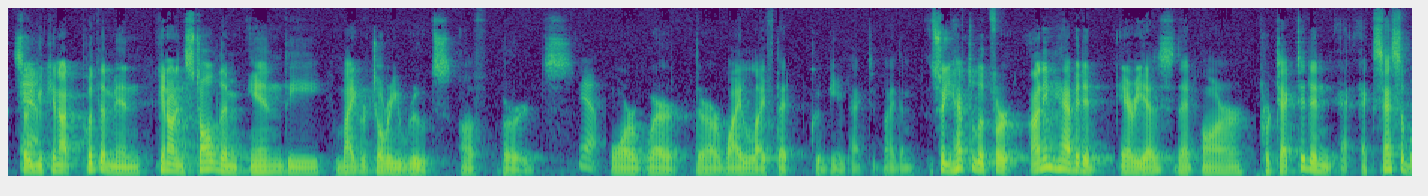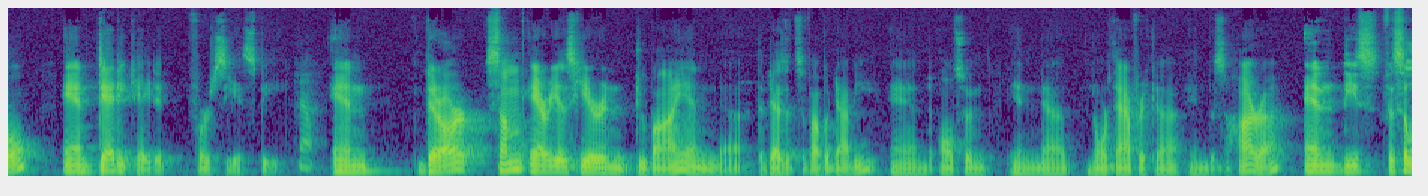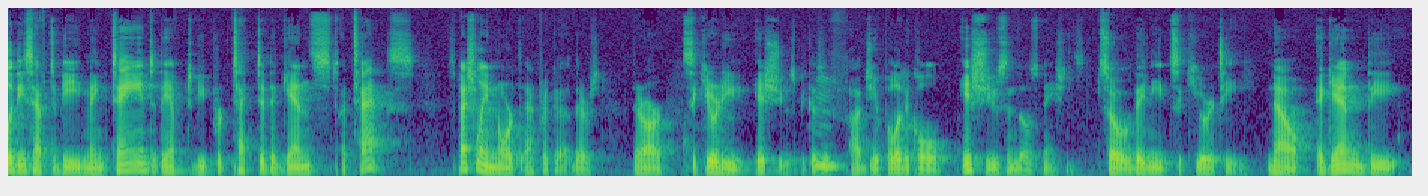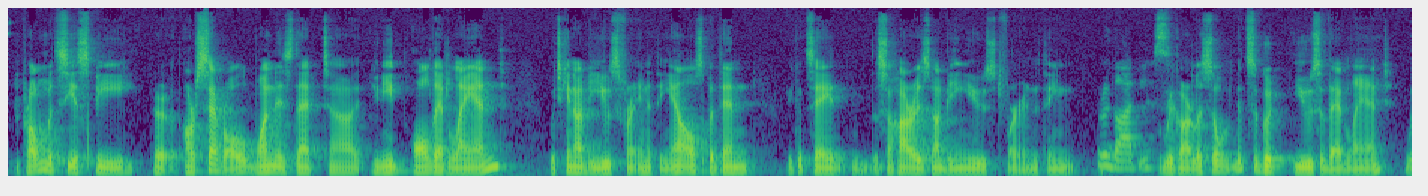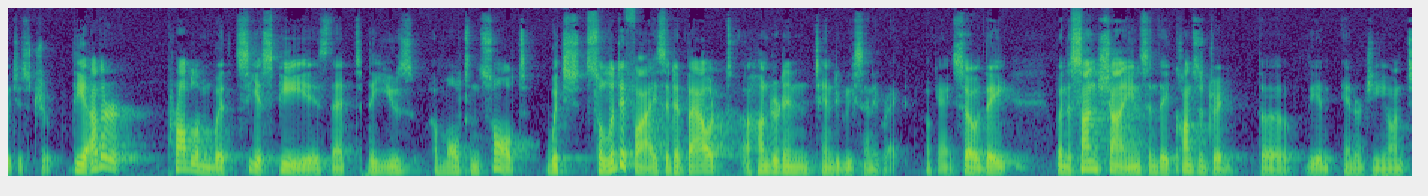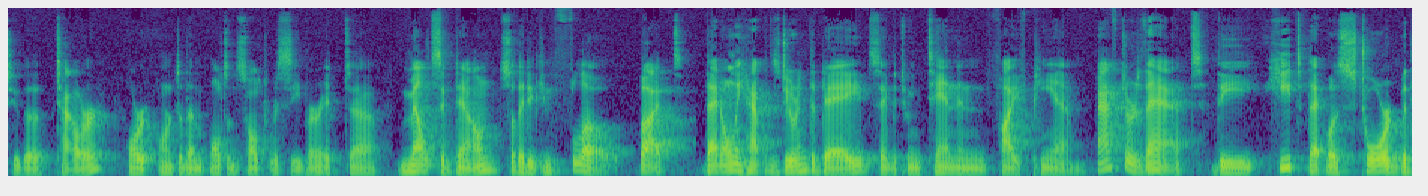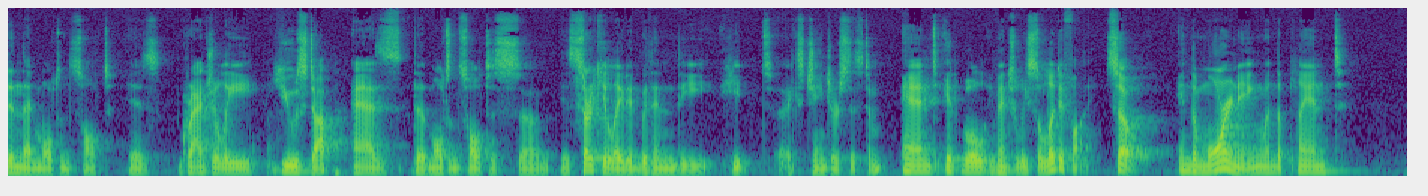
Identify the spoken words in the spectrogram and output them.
So Yeah. you cannot put them in, you cannot install them in the migratory routes of birds Yeah. or where there are wildlife that could be impacted by them. So you have to look for uninhabited areas that are protected and accessible and dedicated for CSP. Yeah. And there are some areas here in Dubai and uh, the deserts of Abu Dhabi, and also in, in uh, North Africa in the Sahara. And these facilities have to be maintained. They have to be protected against attacks, especially in North Africa. There's there are security issues because of uh, geopolitical issues in those nations. So they need security. Now, again, the, the problem with CSP there are several. One is that uh, you need all that land, which cannot be used for anything else. But then we could say the Sahara is not being used for anything regardless. regardless. So it's a good use of that land, which is true. The other problem with CSP is that they use a molten salt, which solidifies at about 110 degrees centigrade. Okay, so they, when the sun shines and they concentrate the the energy onto the tower or onto the molten salt receiver, it uh, melts it down so that it can flow. But that only happens during the day, say between 10 and 5 p.m. After that, the heat that was stored within that molten salt is gradually used up as the molten salt is, uh, is circulated within the heat exchanger system, and it will eventually solidify. So, in the morning, when the plant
